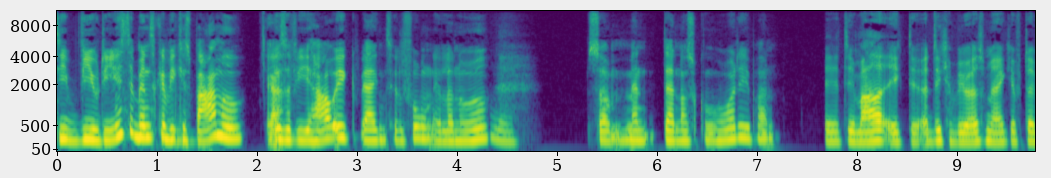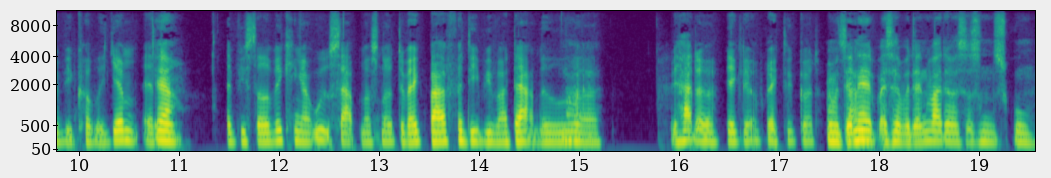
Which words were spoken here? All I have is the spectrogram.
de, vi er jo de eneste mennesker, vi kan spare med. Ja. Altså, vi har jo ikke hverken telefon eller noget. Ja. Så man danner sgu hurtigt i bånd. Øh, det er meget ægte, og det kan vi jo også mærke, efter at vi er kommet hjem, at, ja. at vi stadigvæk hænger ud sammen og sådan noget. Det var ikke bare, fordi vi var dernede, Nej. og vi har det virkelig rigtig godt Men hvordan, er, altså, hvordan var det også sådan skulle,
